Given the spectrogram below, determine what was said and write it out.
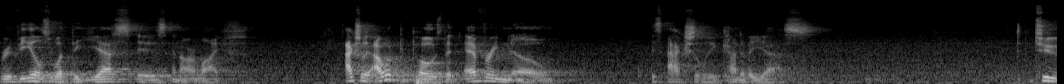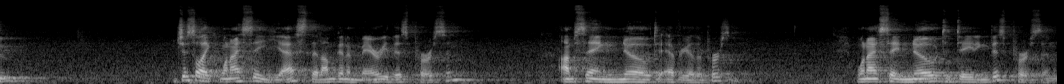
reveals what the yes is in our life. Actually, I would propose that every no is actually kind of a yes. To just like when I say yes that I'm going to marry this person, I'm saying no to every other person. When I say no to dating this person,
